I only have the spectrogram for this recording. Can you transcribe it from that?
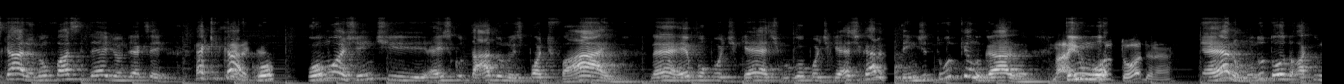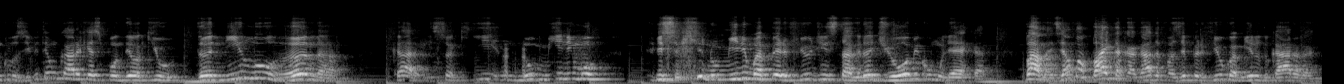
cara, eu não faço ideia de onde é que aí. É que, cara, como, como a gente é escutado no Spotify, né? Apple Podcast, Google Podcast, cara, tem de tudo que é lugar, velho. Tem um mundo outro... todo, né? É, no mundo todo. Aqui, inclusive tem um cara que respondeu aqui, o Danilo Hanna. Cara, isso aqui, no mínimo, isso aqui, no mínimo, é perfil de Instagram de homem com mulher, cara. Pá, mas é uma baita cagada fazer perfil com a mina do cara, né?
